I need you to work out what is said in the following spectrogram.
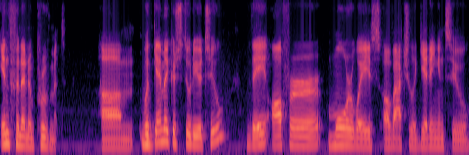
infinite improvement. Um, with Game Maker Studio 2, they offer more ways of actually getting into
